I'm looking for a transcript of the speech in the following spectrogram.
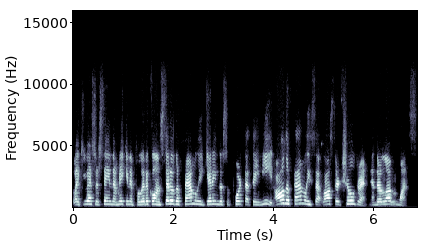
like you guys are saying, they're making it political instead of the family getting the support that they need. All the families that lost their children and their mm-hmm. loved ones.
